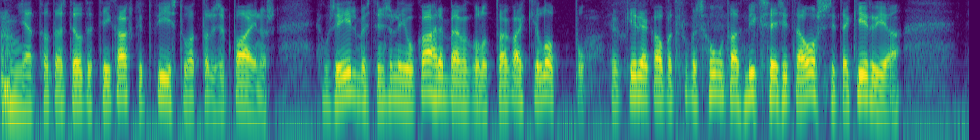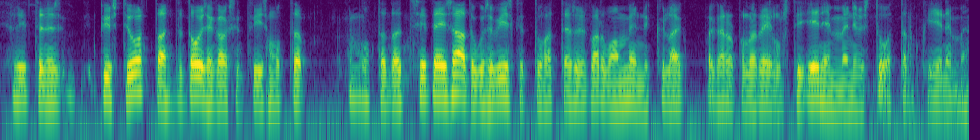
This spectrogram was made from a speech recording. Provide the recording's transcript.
Ja tota, sitten otettiin 25 000 oli se painos. Ja kun se ilmestyi, niin se oli jo kahden päivän kuluttua kaikki loppu. Ja kirjakaupat rupesivat huutaa, että miksei sitä ole sitä kirjaa. Ja sitten ne pystyi ottamaan sitä toisen 25, mutta, mutta tota, siitä ei saatu kuin se 50 000 ja se olisi varmaan mennyt kyllä aika paljon reilusti enemmän, niin olisi tuottanutkin enemmän.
